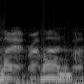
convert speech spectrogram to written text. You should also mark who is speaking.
Speaker 1: Right, right behind you, bro.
